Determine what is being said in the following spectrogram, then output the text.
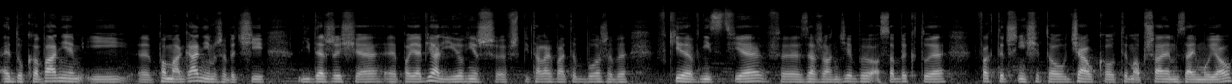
edukowaniem i e, pomaganiem, żeby ci liderzy się e, pojawiali. I Również w szpitalach warto było, żeby w kierownictwie, w zarządzie były osoby, które faktycznie się tą działką, tym obszarem zajmują,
